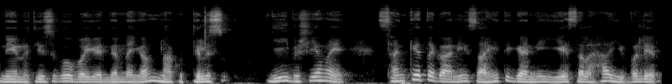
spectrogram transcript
నేను తీసుకోబోయే నిర్ణయం నాకు తెలుసు. ఈ విషయమై సంకేత కానీ సాహితీ కానీ ఏ సలహా ఇవ్వలేరు.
